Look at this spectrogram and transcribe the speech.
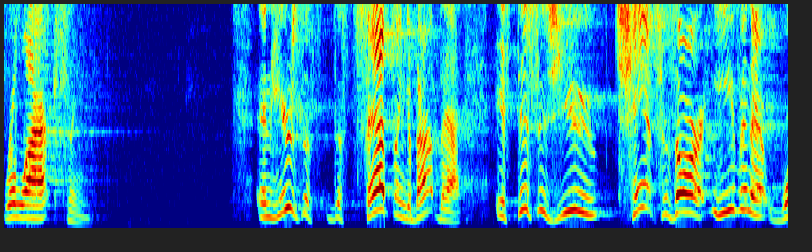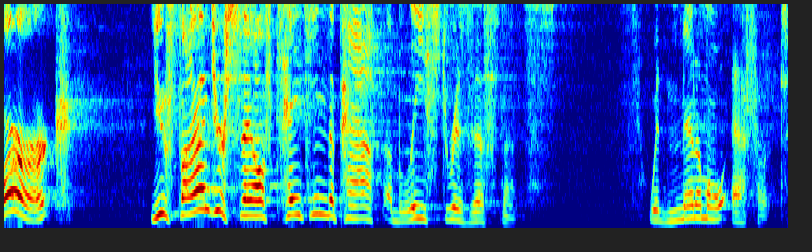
relaxing. And here's the, the sad thing about that if this is you, chances are, even at work, you find yourself taking the path of least resistance with minimal effort.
